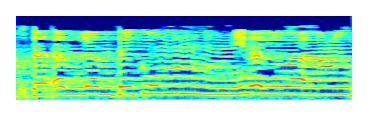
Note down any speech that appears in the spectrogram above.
أَنطَقْتَ أَمْ لَمْ تَكُنْ مِنَ الْوَاعِظِينَ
